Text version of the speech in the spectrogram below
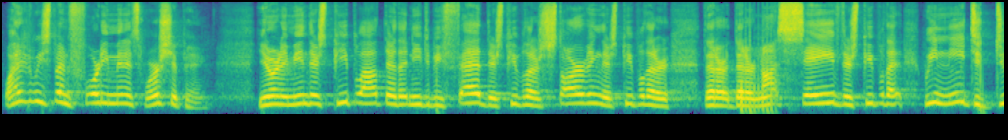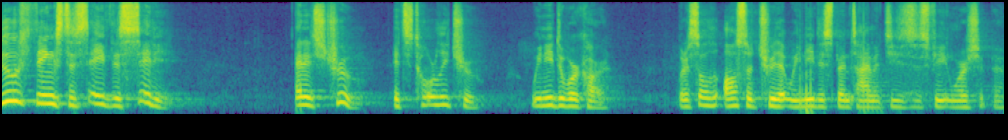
Why did we spend 40 minutes worshiping? You know what I mean? There's people out there that need to be fed. There's people that are starving. There's people that are that are that are not saved. There's people that we need to do things to save this city. And it's true. It's totally true. We need to work hard. But it's also true that we need to spend time at Jesus' feet and worship him.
